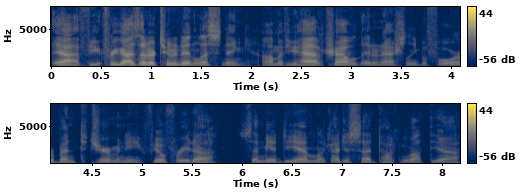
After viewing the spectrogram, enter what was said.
yeah, if you for you guys that are tuning in listening, um, if you have traveled internationally before or been to Germany, feel free to send me a DM, like I just said, talking about the uh,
